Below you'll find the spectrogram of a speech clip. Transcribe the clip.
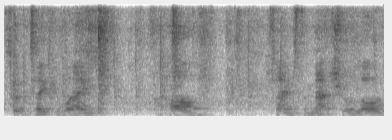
So take away a half times the natural log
